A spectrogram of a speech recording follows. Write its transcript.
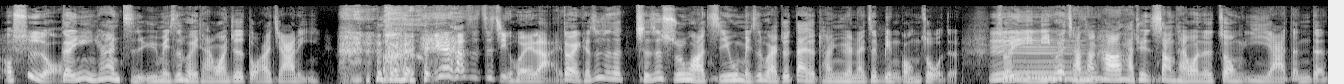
哦，是哦，对，因为你看子瑜每次回台湾就是躲在家里，对，因为他是自己回来，对，可是这个其实舒华几乎每次回来就带着团员来这边工作的，嗯、所以你会常常看到他去上台湾的综艺啊等等。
